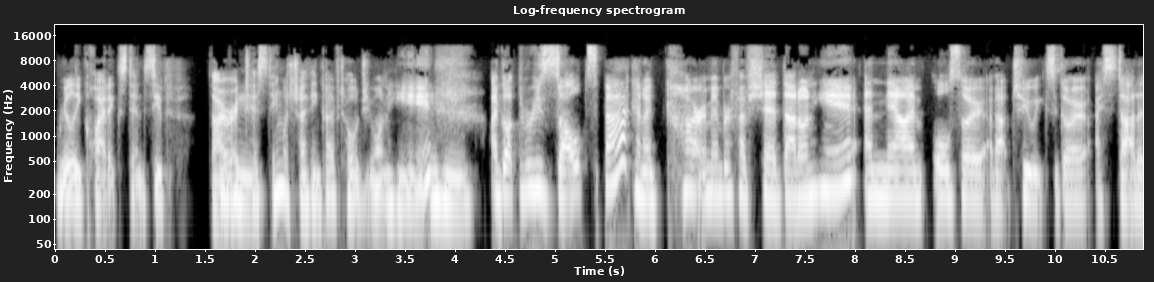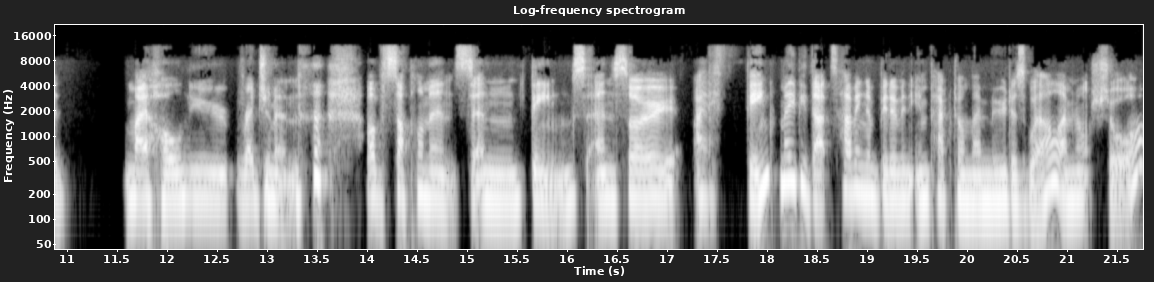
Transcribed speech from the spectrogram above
really quite extensive thyroid mm-hmm. testing, which I think I've told you on here. Mm-hmm. I got the results back and I can't remember if I've shared that on here. And now I'm also about two weeks ago, I started my whole new regimen of supplements and things. And so I think maybe that's having a bit of an impact on my mood as well. I'm not sure.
